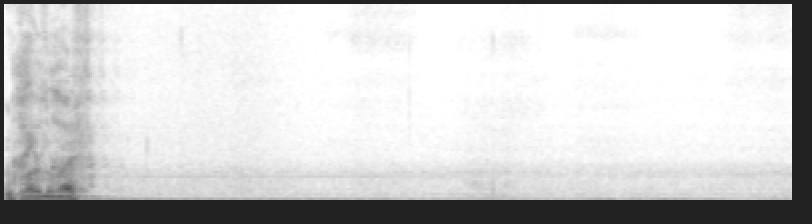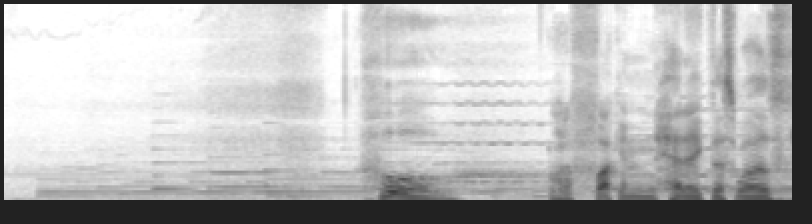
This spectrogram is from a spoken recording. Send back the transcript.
Blows I away. Fucking headache this was.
